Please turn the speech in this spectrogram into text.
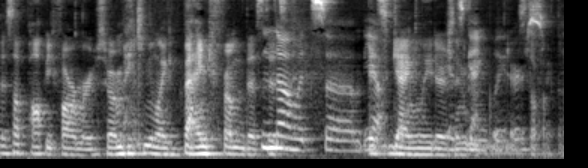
it's not poppy farmers who are making like bank from this. It's, No, it's um, yeah. It's gang leaders It's and gang leaders. stuff like that.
